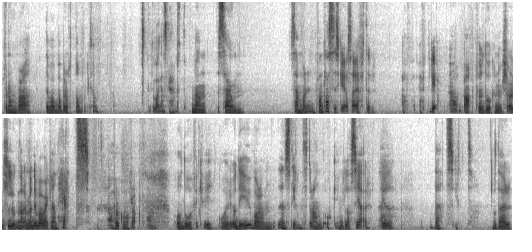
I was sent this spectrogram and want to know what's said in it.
För de bara, det var bara bråttom liksom. Det var ganska hemskt. Men sen, sen var det en fantastisk resa efter, efter det. Ja. för då kunde vi köra lite lugnare. Men det var verkligen hets för att komma fram. Och då fick vi gå. Och det är ju bara en, en stenstrand och en glaciär. Det är, That's it. Och där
